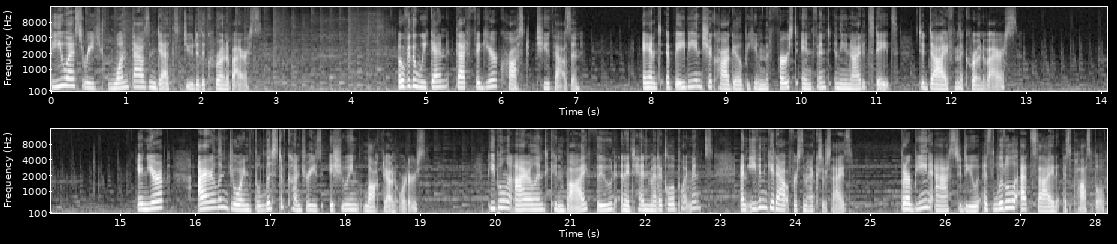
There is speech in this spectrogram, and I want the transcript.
the U.S. reached 1,000 deaths due to the coronavirus. Over the weekend, that figure crossed 2,000, and a baby in Chicago became the first infant in the United States to die from the coronavirus. In Europe, Ireland joined the list of countries issuing lockdown orders people in Ireland can buy food and attend medical appointments and even get out for some exercise, but are being asked to do as little outside as possible.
